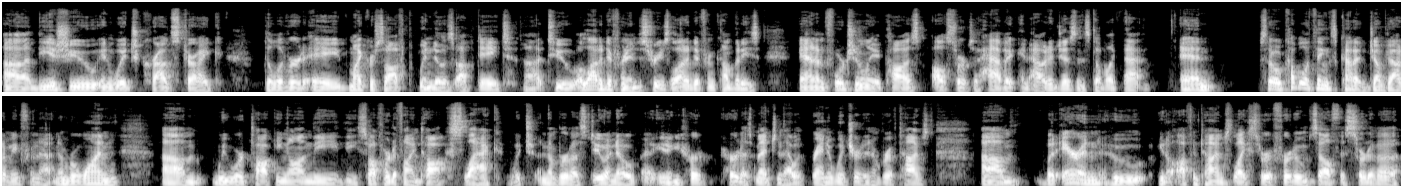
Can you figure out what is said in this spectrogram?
uh, the issue in which CrowdStrike delivered a Microsoft Windows update uh, to a lot of different industries, a lot of different companies. And unfortunately, it caused all sorts of havoc and outages and stuff like that. And so a couple of things kind of jumped out at me from that. Number one, um, we were talking on the the software defined talk Slack, which a number of us do. I know uh, you know you've heard heard us mention that with Brandon Whichard a number of times. Um, but Aaron, who you know oftentimes likes to refer to himself as sort of a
